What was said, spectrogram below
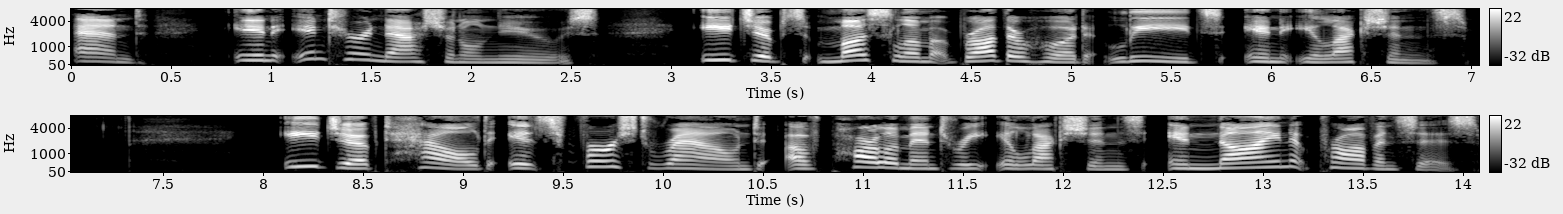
And in international news, Egypt's Muslim Brotherhood leads in elections. Egypt held its first round of parliamentary elections in nine provinces.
